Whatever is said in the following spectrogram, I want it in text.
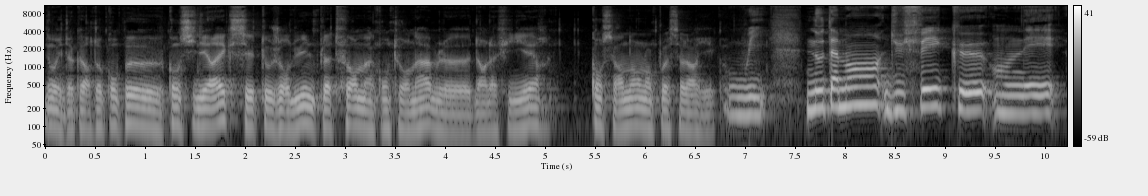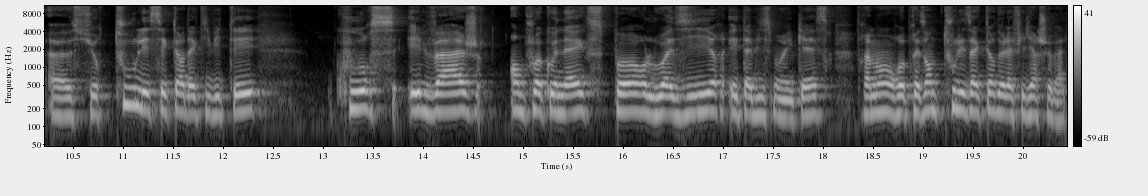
Oui, d'accord. Donc on peut considérer que c'est aujourd'hui une plateforme incontournable euh, dans la filière concernant l'emploi salarié. Oui, notamment du fait qu'on est euh, sur tous les secteurs d'activité, course, élevage, emploi connexe, sport, loisirs, établissement équestre. Vraiment, on représente tous les acteurs de la filière cheval.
